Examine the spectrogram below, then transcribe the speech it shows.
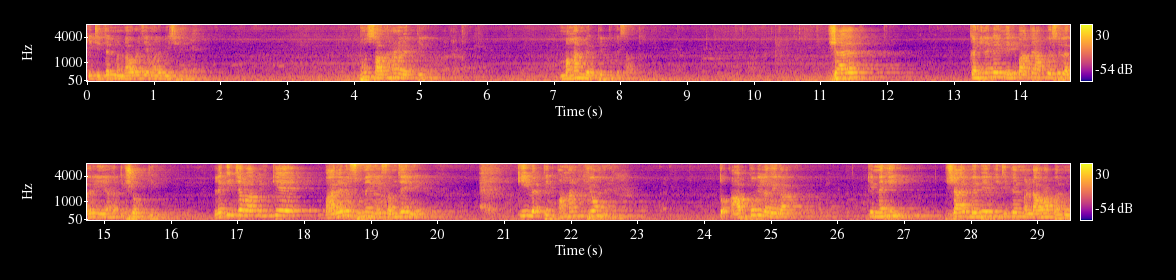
कि जितेंद्र मंडावरा जी हमारे बीच हैं, बहुत साधारण व्यक्ति, महान व्यक्तित्व के साथ। शायद कहीं ना कहीं मेरी बातें आपको ऐसे लग रही हैं अतिशोक्ति लेकिन जब आप इनके बारे में सुनेंगे, समझेंगे कि व्यक्तित्व महान क्यों है तो आपको भी लगेगा कि नहीं शायद मैं भी एक दिन जितेंद्र मंडावरा बनूं।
